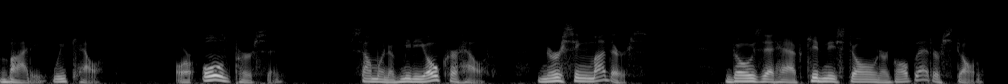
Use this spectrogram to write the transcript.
body, weak health, or old person, someone of mediocre health, nursing mothers, those that have kidney stone or gallbladder stone,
